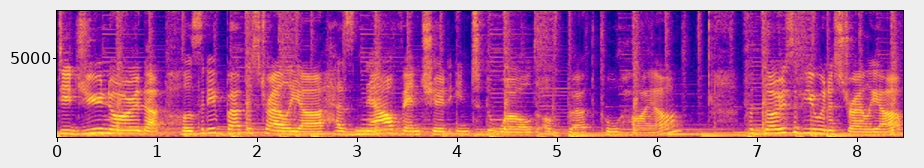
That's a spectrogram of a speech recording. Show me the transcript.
Did you know that Positive Birth Australia has now ventured into the world of birth pool hire? For those of you in Australia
